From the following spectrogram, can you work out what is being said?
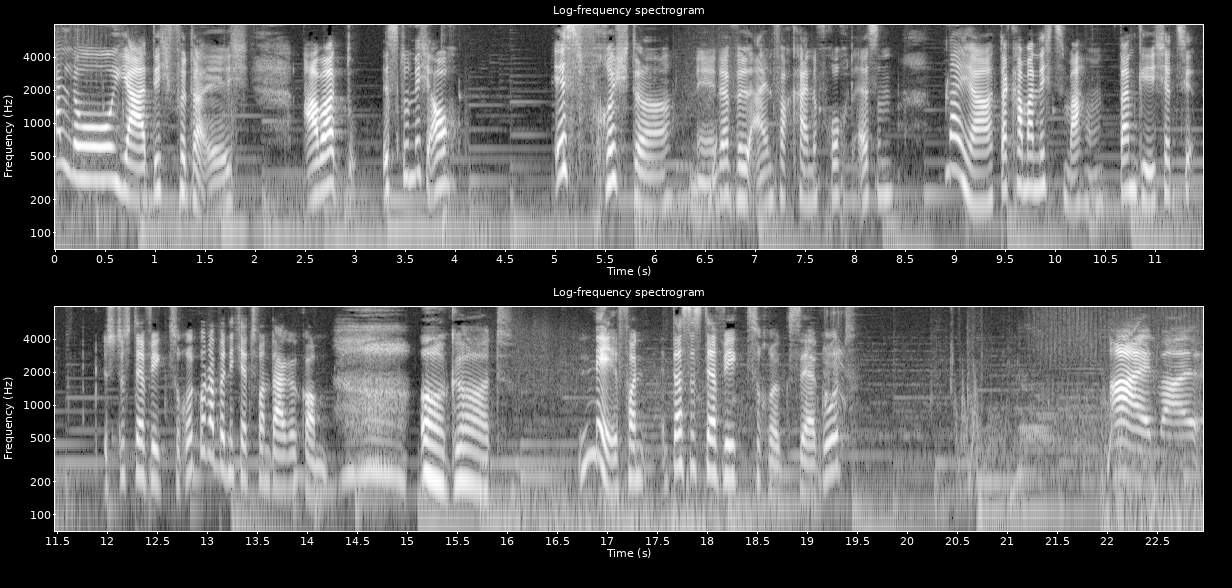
Hallo, ja, dich fütter ich. Aber du, isst du nicht auch... Iss Früchte. Nee, der will einfach keine Frucht essen. Naja, da kann man nichts machen. Dann gehe ich jetzt hier... Ist das der Weg zurück oder bin ich jetzt von da gekommen? Oh Gott. Nee, von, das ist der Weg zurück. Sehr gut. Einmal.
